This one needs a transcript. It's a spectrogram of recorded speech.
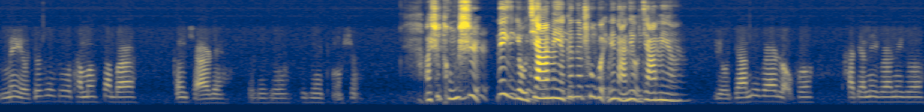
没有，就是说他们上班跟前的，就是说之间同事。啊，是同事，那有家没呀？跟他出轨那男的有家没呀？有家，那边老婆，他家那边那个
